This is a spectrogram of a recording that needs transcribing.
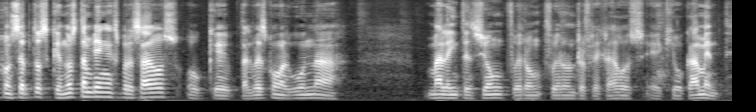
conceptos que no están bien expresados o que tal vez con alguna mala intención fueron, fueron reflejados equivocadamente.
